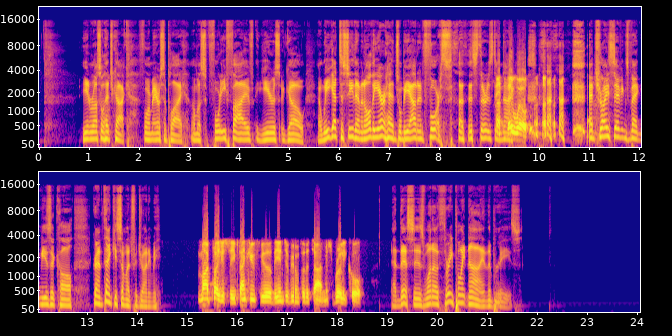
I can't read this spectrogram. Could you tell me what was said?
Ian Russell Hitchcock, form Air Supply, almost 45 years ago. And we get to see them, and all the airheads will be out in force this Thursday night. they will. at Troy Savings Bank Music Hall. Graham, thank you so much for joining me. My pleasure, Steve. Thank you for the interview and for the time. It's really cool. And this is 103.9 The Breeze.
